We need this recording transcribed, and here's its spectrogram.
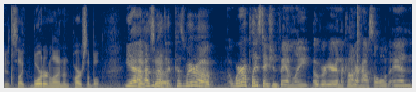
it's like borderline unparsable. Yeah, But, I was about uh, to because we're a we're a PlayStation family over here in the Connor household, and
